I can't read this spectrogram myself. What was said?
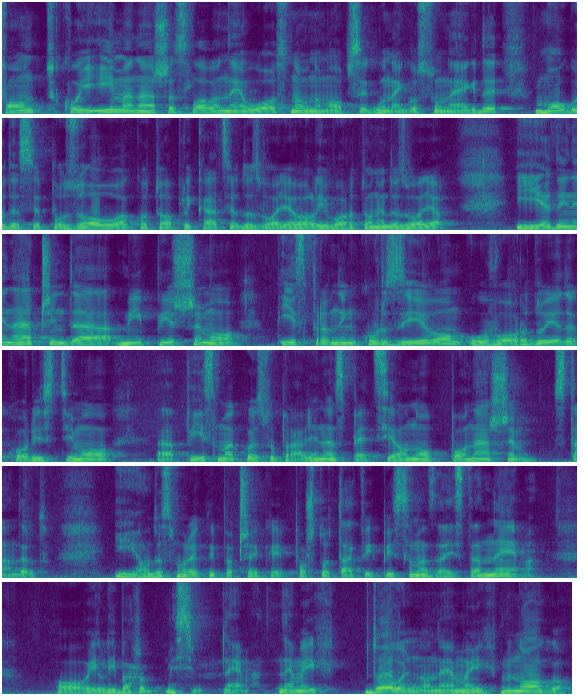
font koji ima naša slova ne u osnovnom opsegu, nego su negde, mogu da se pozovu ako to aplikacija dozvoljava, ali Word to ne dozvoljava. I jedini način da mi pišemo ispravnim kurzivom u Wordu je da koristimo pisma koje su pravljena specijalno po našem standardu. I onda smo rekli, pa čekaj, pošto takvih pisama zaista nema, ovaj, ili baš, mislim, nema, nema ih dovoljno, nema ih mnogo.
